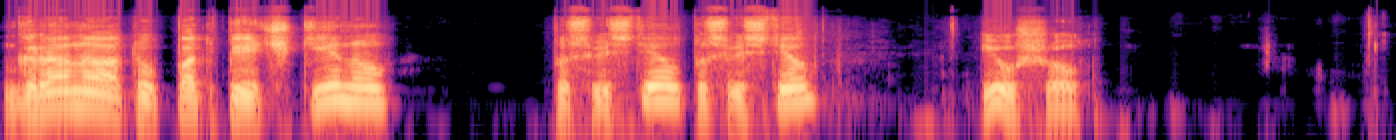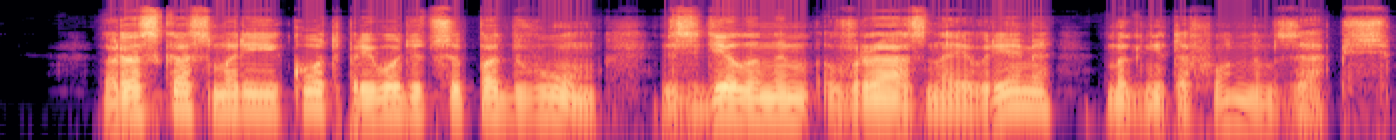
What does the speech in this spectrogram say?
Гранату под печь кинул, посвистел, посвистел и ушел. Рассказ Марии Кот приводится по двум, сделанным в разное время магнитофонным записям.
